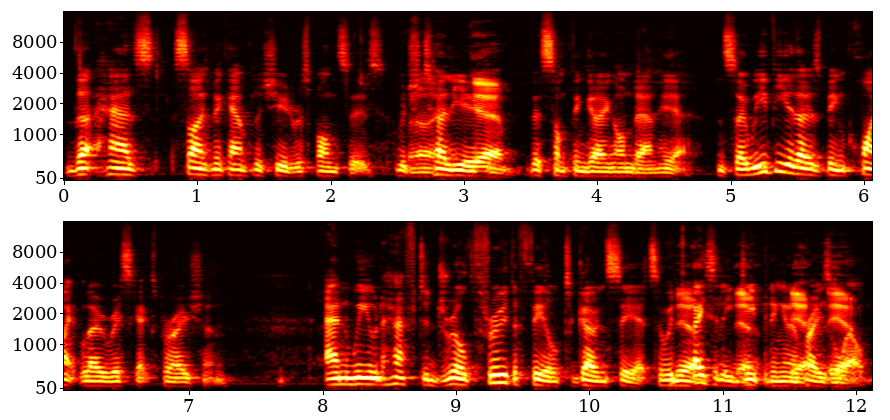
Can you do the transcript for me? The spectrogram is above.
that has seismic amplitude responses, which Right, tell you yeah. there's something going on down here. And so we view that as being quite low risk exploration. And we would have to drill through the field to go and see it. So we're Yeah, basically yeah, deepening an appraisal yeah, well.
